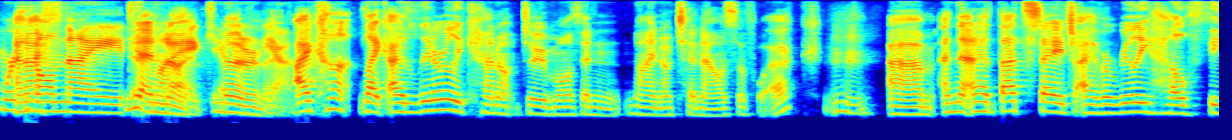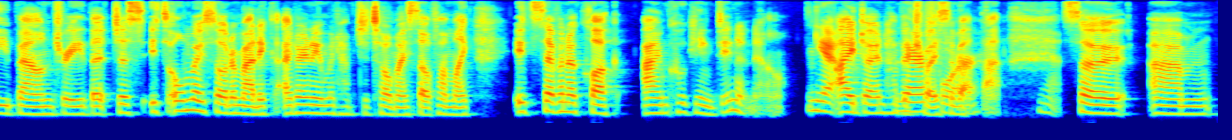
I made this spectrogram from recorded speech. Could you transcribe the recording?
working all night. yeah, and no, like, no, no, no. Yeah. I can't. Like, I literally cannot do more than nine or ten hours of work. Mhm. Um, and then at that stage, I have a really healthy boundary that just it's almost automatic. I don't even have to tell myself. I'm like, it's seven o'clock. I'm cooking dinner now. Yeah. I don't have a choice about that. yeah. So um,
